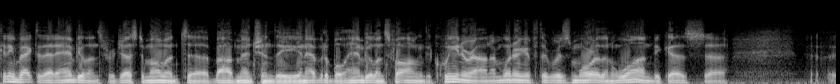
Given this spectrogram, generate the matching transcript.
Getting back to that ambulance for just a moment, uh, Bob mentioned the inevitable ambulance following the Queen around. I'm wondering if there was more than one because uh, uh,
